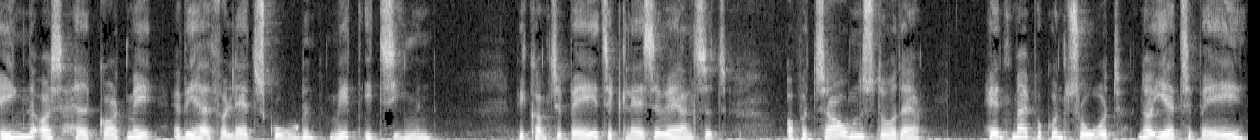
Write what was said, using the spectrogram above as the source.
Ingen af os havde godt med, at vi havde forladt skolen midt i timen. Vi kom tilbage til klasseværelset, og på tavlen stod der, Hent mig på kontoret, når I er tilbage.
